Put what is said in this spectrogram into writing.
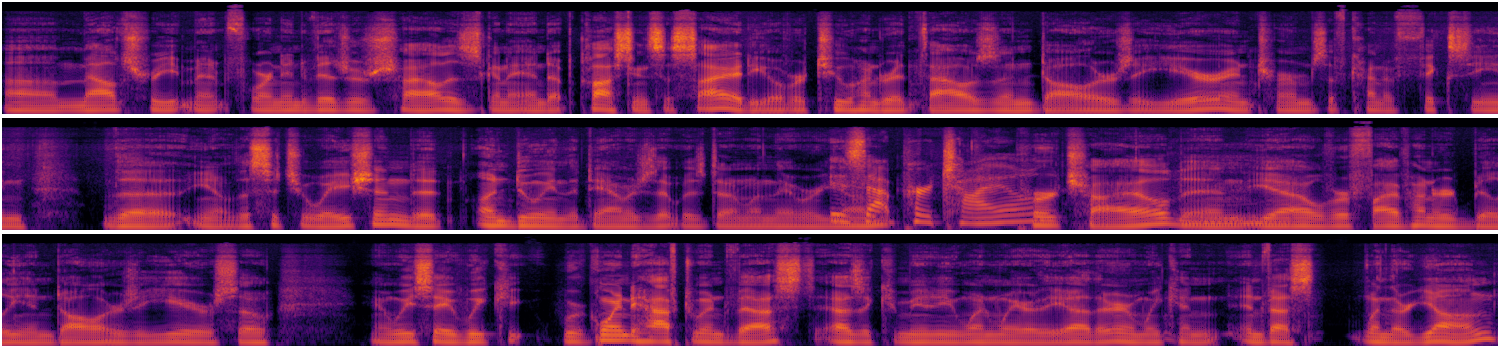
um, maltreatment for an individual child is going to end up costing society over two hundred thousand dollars a year in terms of kind of fixing the you know the situation that undoing the damage that was done when they were young Is that per child? per child, and yeah, over five hundred billion dollars a year. So, and we say we we're going to have to invest as a community one way or the other, and we can invest when they're young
